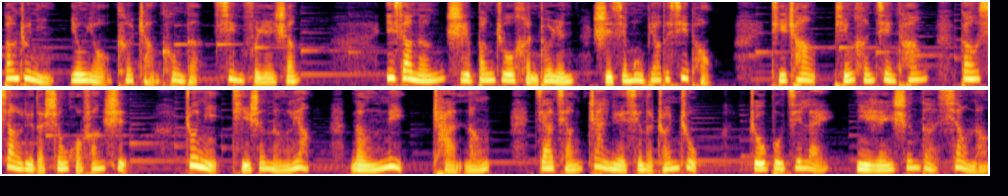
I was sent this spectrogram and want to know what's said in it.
帮助你拥有可掌控的幸福人生。易效能是帮助很多人实现目标的系统，提倡平衡健康、高效率的生活方式，助你提升能量、能力、产能，加强战略性的专注，逐步积累你人生的效能。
